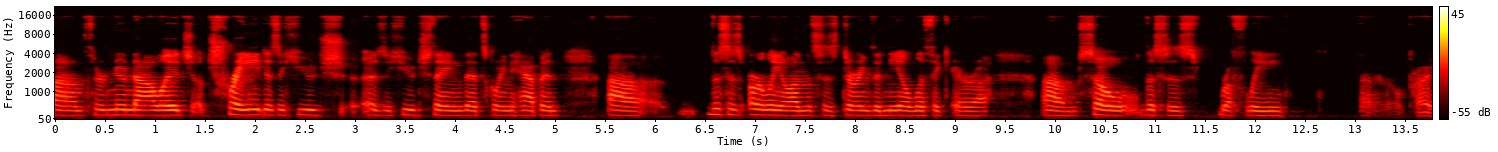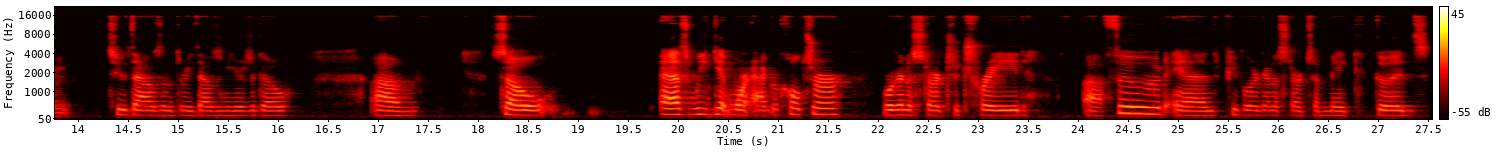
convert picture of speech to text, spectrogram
um, through new knowledge. Trade is a huge is a huge thing that's going to happen. Uh, this is early on. This is during the Neolithic era. Um, so this is roughly, I don't know, probably 2,000, 3,000 years ago. Um, so as we get more agriculture, we're going to start to trade uh, food and people are going to start to make goods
